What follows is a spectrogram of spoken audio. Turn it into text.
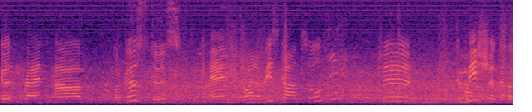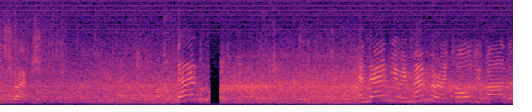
good friend of Augustus and one of his consuls to commission the construction. That, and then you remember I told you about the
